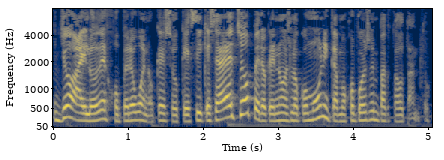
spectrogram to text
Yo ahí lo dejo, pero bueno, que eso, que sí que se ha hecho, pero que no es lo común y que a lo mejor por eso ha impactado tanto.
